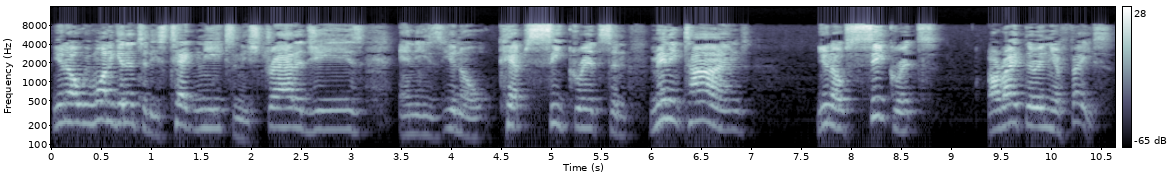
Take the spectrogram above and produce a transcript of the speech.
You know, we want to get into these techniques and these strategies and these, you know, kept secrets. And many times, you know, secrets are right there in your face.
